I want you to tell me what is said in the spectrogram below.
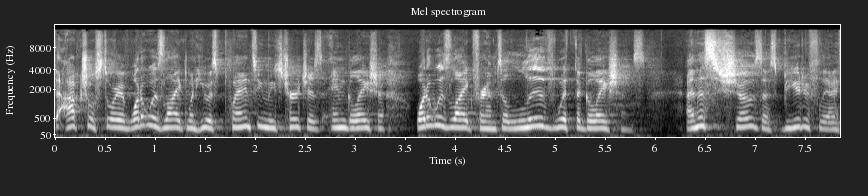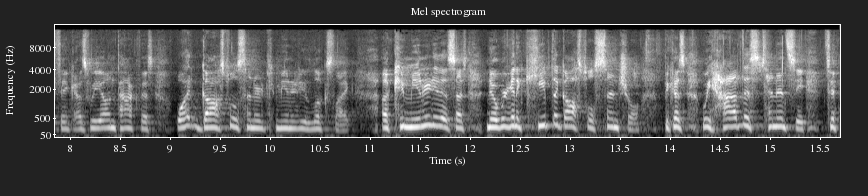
the actual story of what it was like when he was planting these churches in Galatia, what it was like for him to live with the Galatians. And this shows us beautifully, I think, as we unpack this, what gospel centered community looks like. A community that says, no, we're going to keep the gospel central because we have this tendency to,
